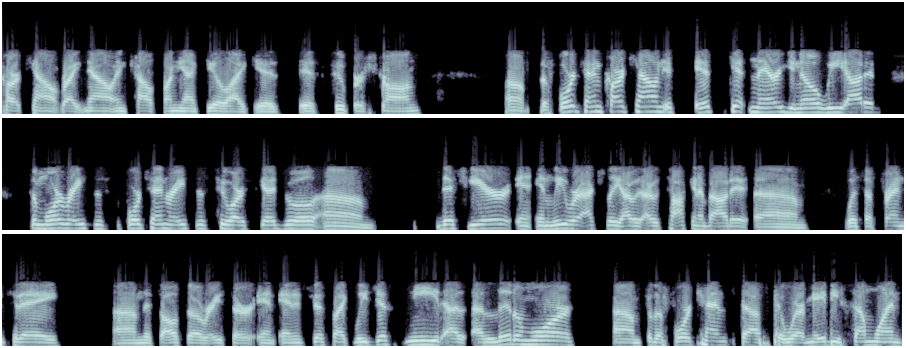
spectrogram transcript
car count right now in California. I feel like is is super strong. Um, the 410 car count, it's it's getting there. You know, we added some more races, 410 races to our schedule um, this year, and, and, we were actually I was was talking about it um, with a friend today um, that's also a racer, and and it's just like we just need a, a little more um, for the 410 stuff to where maybe someone,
